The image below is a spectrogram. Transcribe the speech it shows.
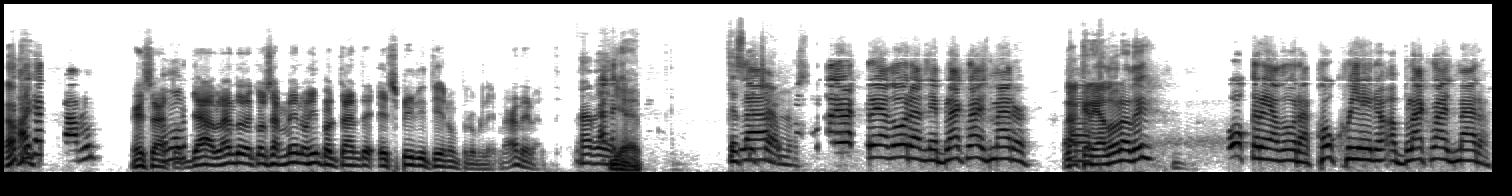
Okay. I got a problem. Exacto. Ya hablando de cosas menos importantes, Speedy tiene un problema. Adelante. A ver, Yeah. te La, escuchamos. una de las creadoras de Black Lives Matter, La creadora de. co-creadora, co-creator of Black Lives Matter.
